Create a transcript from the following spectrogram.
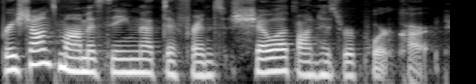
Rayshawn's mom is seeing that difference show up on his report card.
